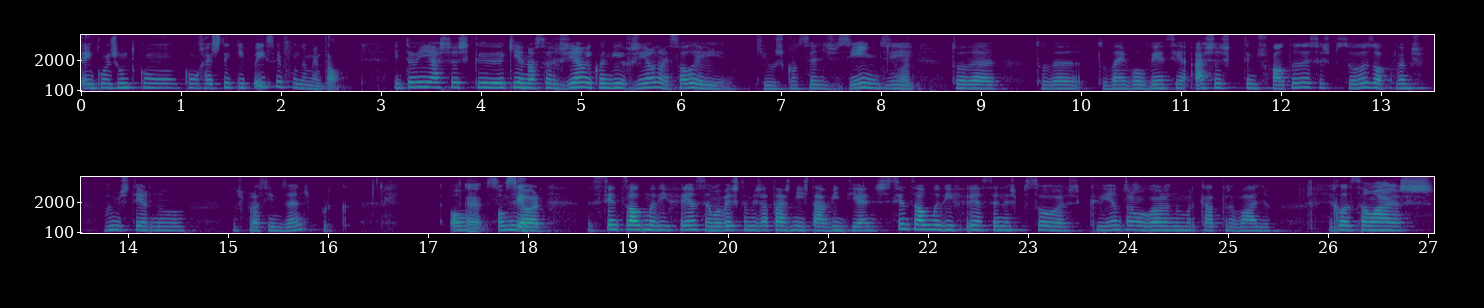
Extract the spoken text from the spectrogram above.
em conjunto com, com o resto da equipa. Isso é fundamental. Então, e achas que aqui a nossa região, e quando digo região, não é só Leiria, que os conselhos vizinhos claro. e toda, toda, toda a envolvência, achas que temos falta dessas pessoas ou que vamos, vamos ter no, nos próximos anos? Porque, ou, uh, ou melhor, sim. sentes alguma diferença, uma vez que também já estás nisto há 20 anos, sentes alguma diferença nas pessoas que entram agora no mercado de trabalho em relação às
